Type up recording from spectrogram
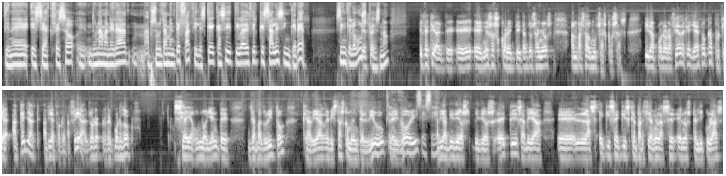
tiene ese acceso de una manera mm, absolutamente fácil. Es que casi te iba a decir que sale sin querer sin que lo busques, ¿no? Efectivamente, eh, en esos cuarenta y tantos años han pasado muchas cosas. Y la pornografía de aquella época, porque aquella había pornografía. Yo recuerdo si hay algún oyente ya madurito, que había revistas como Interview, Playboy, había vídeos vídeos X, había eh, las XX que aparecían en las en las películas,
